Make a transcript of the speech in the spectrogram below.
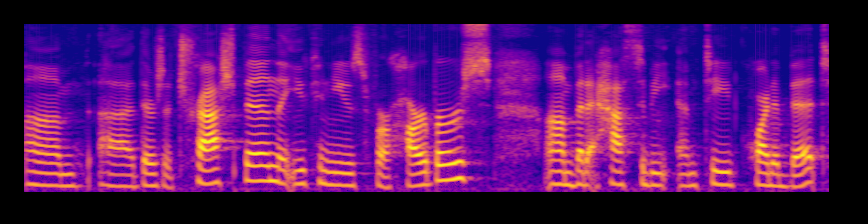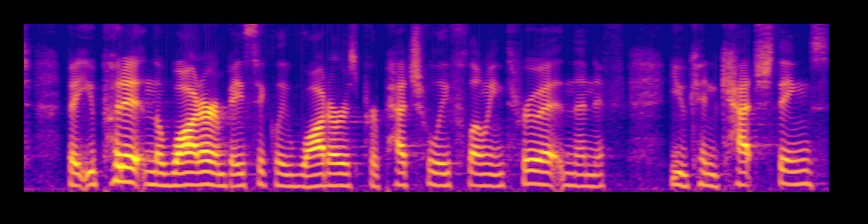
Um, uh, there's a trash bin that you can use for harbors, um, but it has to be emptied quite a bit. But you put it in the water, and basically water is perpetually flowing through it. And then if you can catch things,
